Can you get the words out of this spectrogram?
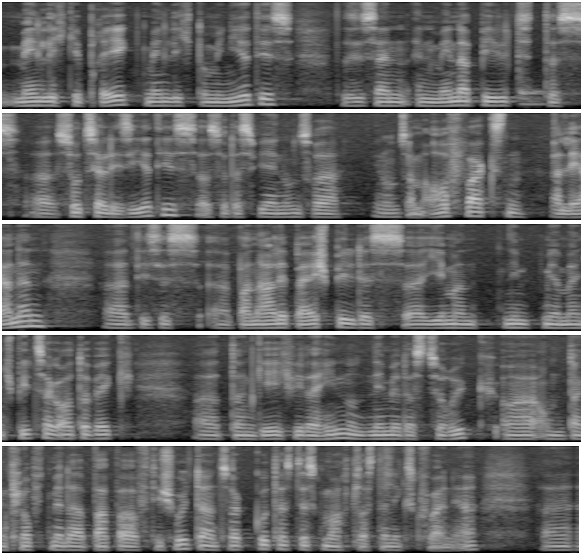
männlich geprägt, männlich dominiert ist. Das ist ein, ein Männerbild, das sozialisiert ist, also dass wir in, unserer, in unserem Aufwachsen erlernen äh, dieses äh, banale Beispiel, dass äh, jemand nimmt mir mein Spielzeugauto weg, dann gehe ich wieder hin und nehme das zurück und dann klopft mir der Papa auf die Schulter und sagt, gut hast du das gemacht, lass dir nichts gefallen. Ja.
